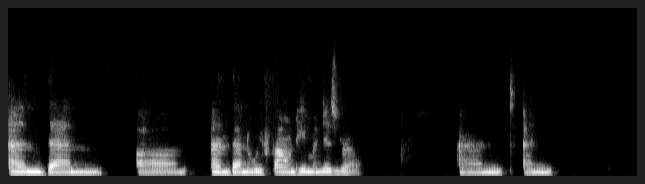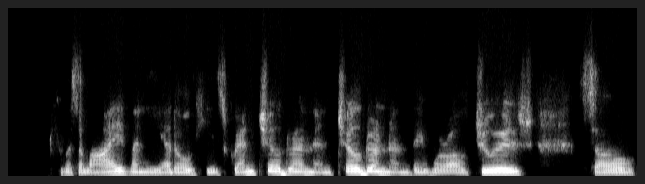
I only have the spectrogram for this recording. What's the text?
and then um and then we found him in israel and and he was alive and he had all his grandchildren and children and they were all Jewish. So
